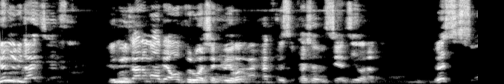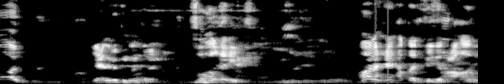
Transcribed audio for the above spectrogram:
من البداية CNC يقول لك أنا ما أبي أوفر ورشه كبيره احفز الخشب ال CNC بس السؤال يعني لكم أنتم. سؤال غريب. أنا الحين حطيت في القطعة هذه.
